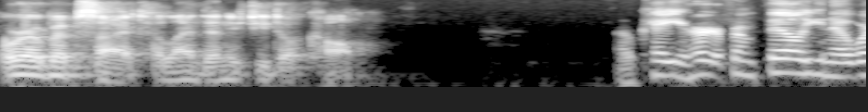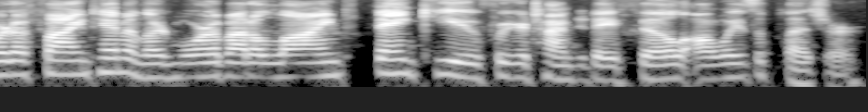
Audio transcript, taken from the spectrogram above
or our website, alignedenergy.com. Okay, you heard it from Phil. You know where to find him and learn more about Aligned. Thank you for your time today, Phil. Always a pleasure.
